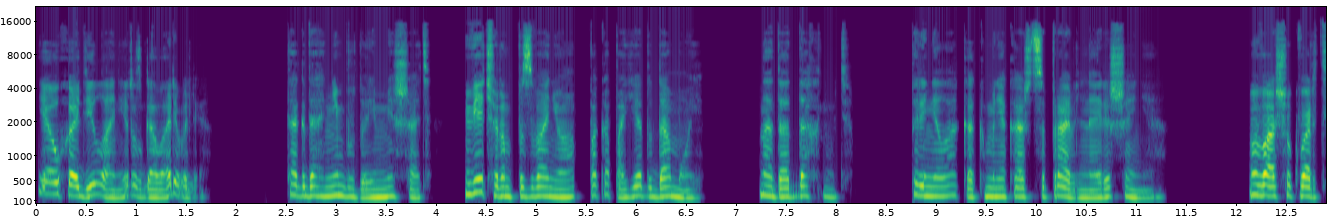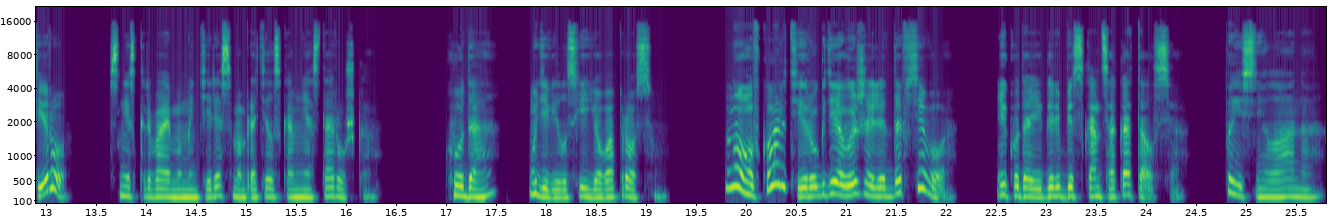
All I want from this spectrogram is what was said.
Я уходила, они разговаривали. Тогда не буду им мешать. Вечером позвоню, а пока поеду домой. Надо отдохнуть. Приняла, как мне кажется, правильное решение. «Вашу квартиру?» — с нескрываемым интересом обратилась ко мне старушка. «Куда?» — удивилась ее вопросу. «Ну, в квартиру, где вы жили до всего и куда Игорь без конца катался», — пояснила она.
